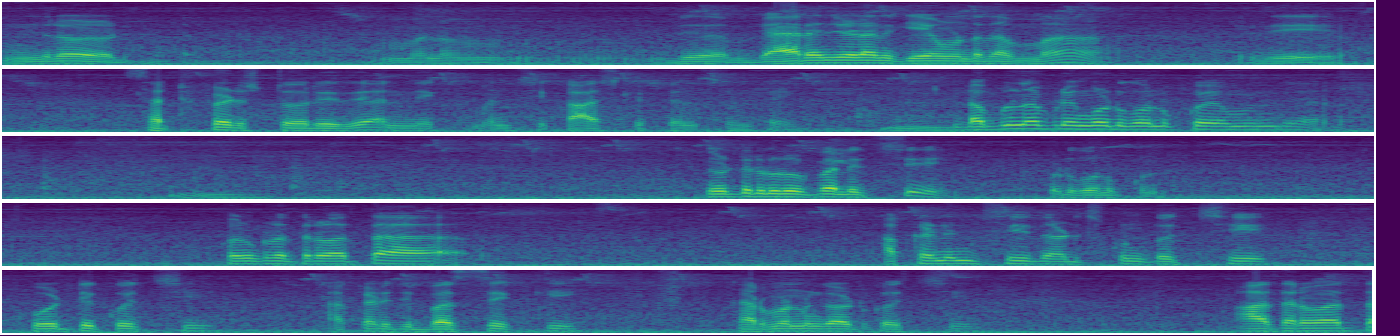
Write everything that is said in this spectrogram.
ఇందులో మనం బేరం చేయడానికి ఏమి ఉండదమ్మా ఇది సర్టిఫైడ్ స్టోర్ ఇది అన్ని మంచి కాస్ట్లీ పెన్స్ ఉంటాయి. డబ్బులు ఉన్నప్పుడు ఇంకోటి కొనుక్కో ఏముంది అని. నూట ఇరవై రూపాయలు ఇచ్చి ఇప్పుడు కొనుక్కున్నా. కొనుక్కున్న తర్వాత అక్కడి నుంచి నడుచుకుంటూ వచ్చి కోటికి వచ్చి అక్కడి నుంచి బస్సు ఎక్కి కర్మన్ ఘాట్కి వచ్చి ఆ తర్వాత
